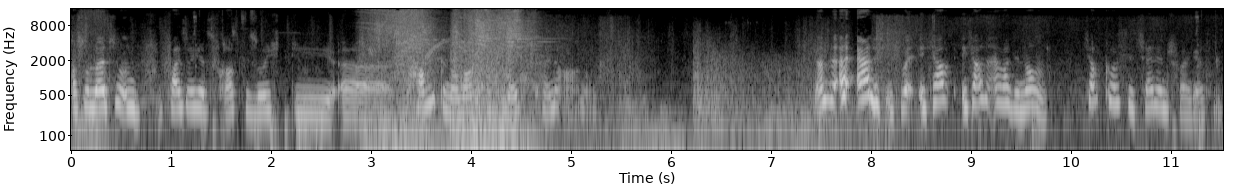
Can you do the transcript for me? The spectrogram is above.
Achso, Leute, und falls ihr euch jetzt fragt, wieso ich die äh, Pump genommen habe, ich selbst keine Ahnung. Ganz e- ehrlich, ich, ich habe ich es einfach genommen. Ich habe kurz die Challenge vergessen.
